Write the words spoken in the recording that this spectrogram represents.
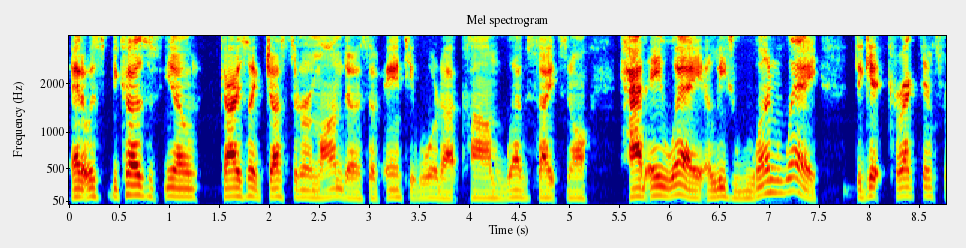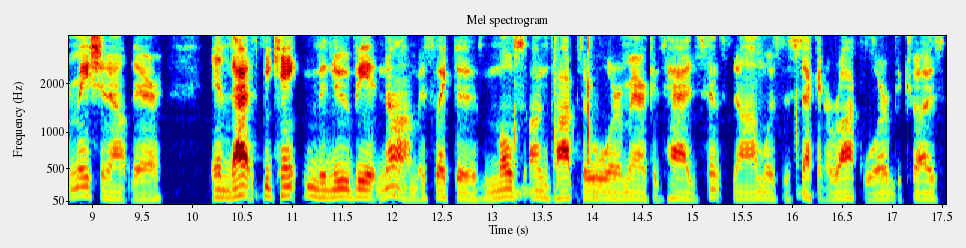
And it was because, you know, guys like Justin Raimondo and stuff, antiwar.com, websites and all had a way, at least one way to get correct information out there. And that became the new Vietnam. It's like the most unpopular war America's had since Vietnam was the second Iraq war because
